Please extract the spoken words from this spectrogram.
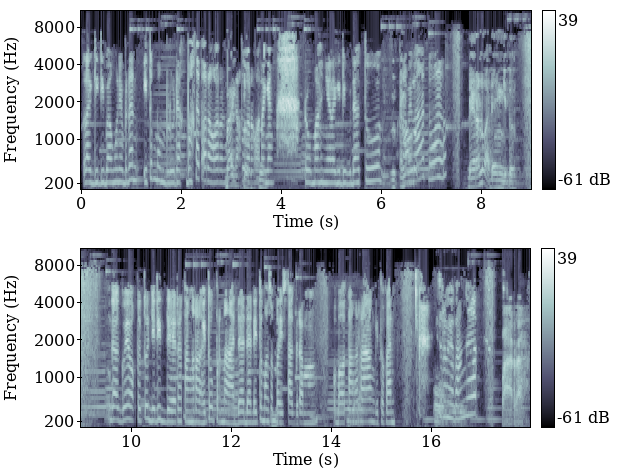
lagi dibangunnya beneran itu membludak banget orang-orang Banyak itu orang-orang yang rumahnya lagi dibedah tuh. Emang lu- banget tuh Daerah lu ada yang gitu? Enggak gue waktu itu jadi daerah Tangerang itu pernah ada dan itu masuk ke Instagram pembawa Tangerang gitu kan. Itu rame banget. Parah.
